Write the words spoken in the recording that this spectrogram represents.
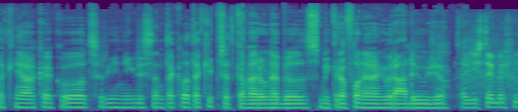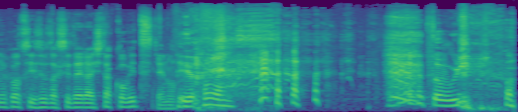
tak nějak jako celý, nikdy jsem takhle taky před kamerou nebyl s mikrofonem jak v rádiu, že jo. Tak když tady budeš někoho cízu, tak si tady dáš ta covid stěnu. Jo. to může. No.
